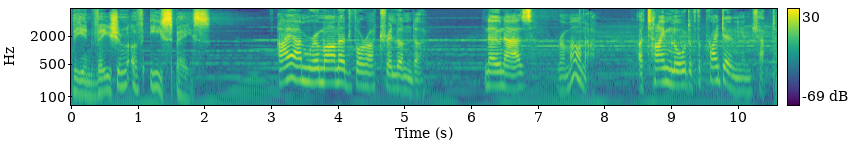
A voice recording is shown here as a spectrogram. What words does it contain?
The Invasion of E Space. I am Romanadvoratrelundar, known as Romana, a Time Lord of the Prydonian chapter.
